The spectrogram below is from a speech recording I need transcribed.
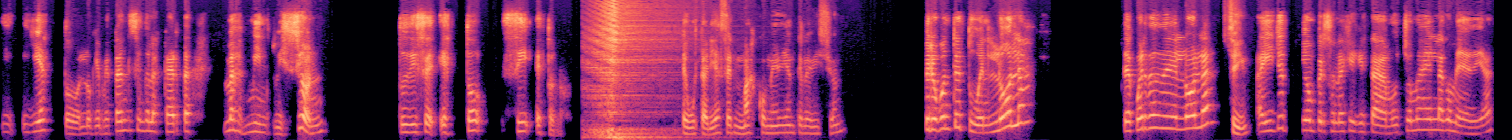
y, y esto, lo que me están diciendo las cartas, más mi intuición, tú dices, esto sí, esto no. ¿Te gustaría hacer más comedia en televisión? Pero ponte tú, en Lola, ¿te acuerdas de Lola? Sí. Ahí yo tenía un personaje que estaba mucho más en la comedia.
